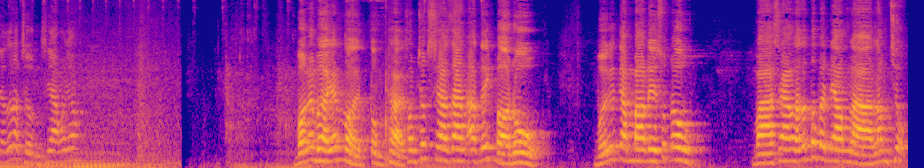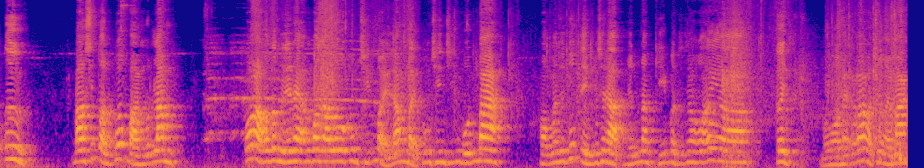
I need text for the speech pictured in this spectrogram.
Xe rất là trường xe các nhá. Vâng em vừa nhắn vừa tổng thể xong chiếc xe gian ATX bờ đồ với cái tem 3D xuất Âu và xe giá rất tốt bên em là 5 triệu tư bao ship toàn quốc bảo một năm. Có là quan tâm liên hệ em qua zalo 0975709943 hoặc lên youtube tìm cái xe đạp nhấn đăng ký và theo dõi uh, kênh. Và hẹn các bác vào trưa ngày mai.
